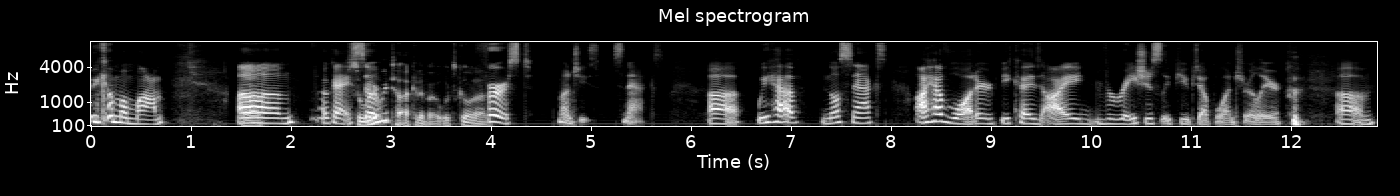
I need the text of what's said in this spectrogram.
Become a mom. Wow. Um. Okay. So, So, what are we talking about? What's going on? first, munchies, snacks. Uh, we have no snacks. I have water because I voraciously puked up lunch earlier. um.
